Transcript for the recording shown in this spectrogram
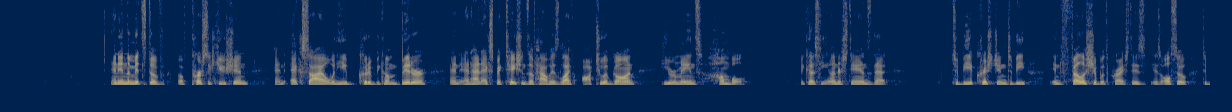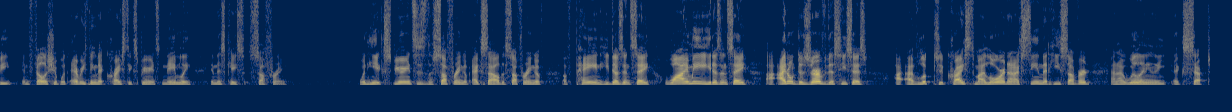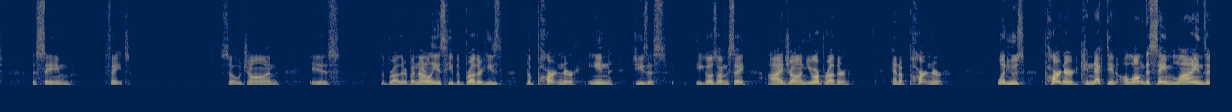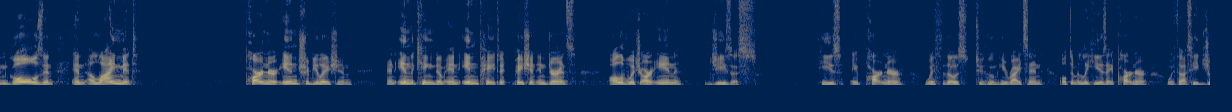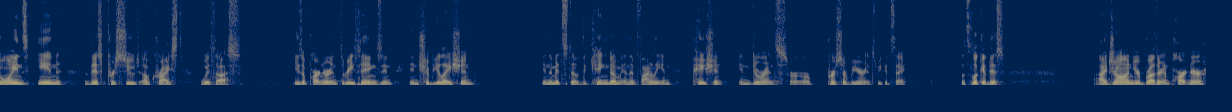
And in the midst of, of persecution and exile, when he could have become bitter and, and had expectations of how his life ought to have gone, he remains humble because he understands that to be a Christian, to be in fellowship with Christ, is, is also to be in fellowship with everything that Christ experienced, namely, in this case, suffering. When he experiences the suffering of exile, the suffering of, of pain, he doesn't say, Why me? He doesn't say, I, I don't deserve this. He says, I, I've looked to Christ my Lord, and I've seen that he suffered, and I willingly accept the same fate. So John is the brother. But not only is he the brother, he's the partner in Jesus. He goes on to say, I, John, your brother, and a partner, one who's partnered, connected along the same lines and goals and, and alignment, partner in tribulation and in the kingdom and in patient endurance, all of which are in Jesus. He's a partner with those to whom he writes, and ultimately, he is a partner with us. He joins in this pursuit of Christ with us. He's a partner in three things in, in tribulation, in the midst of the kingdom, and then finally in patient endurance or, or perseverance, we could say. Let's look at this. I, John, your brother and partner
